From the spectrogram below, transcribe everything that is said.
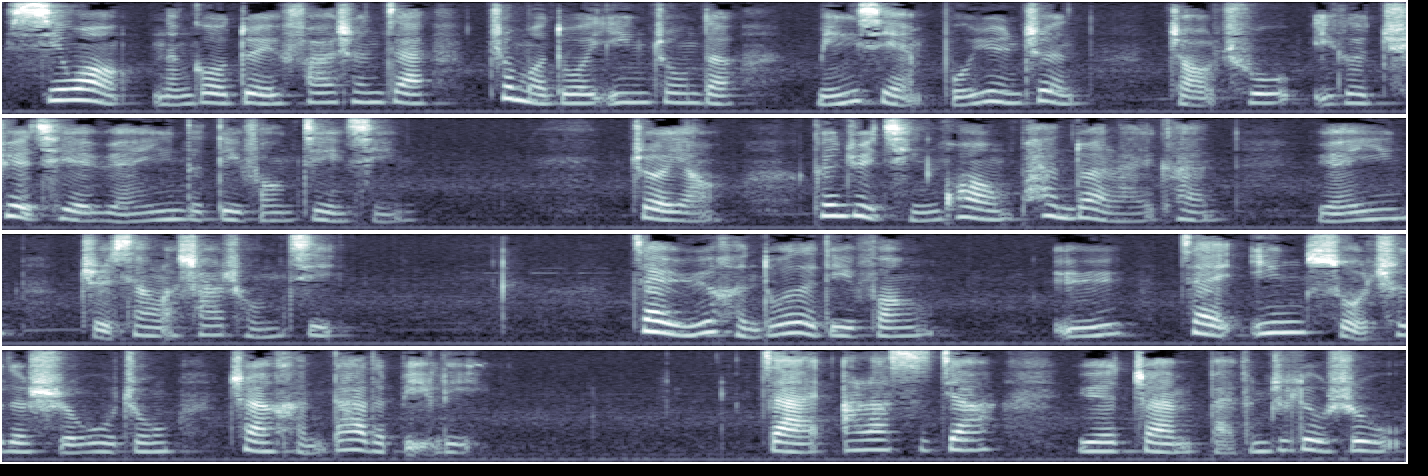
希望能够对发生在这么多鹰中的明显不孕症找出一个确切原因的地方进行。这样，根据情况判断来看，原因指向了杀虫剂。在鱼很多的地方，鱼在鹰所吃的食物中占很大的比例。在阿拉斯加约占百分之六十五，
